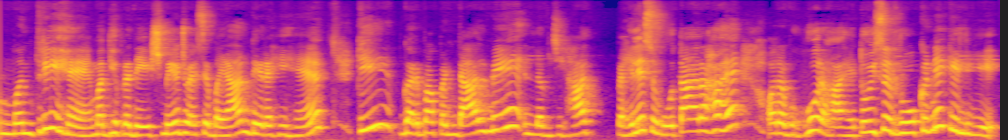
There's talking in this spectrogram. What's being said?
मंत्री हैं मध्य प्रदेश में जो ऐसे बयान दे रहे हैं कि गरबा पंडाल में लव जिहाद पहले से होता आ रहा है और अब हो रहा है। तो इसे रोकने के लिए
